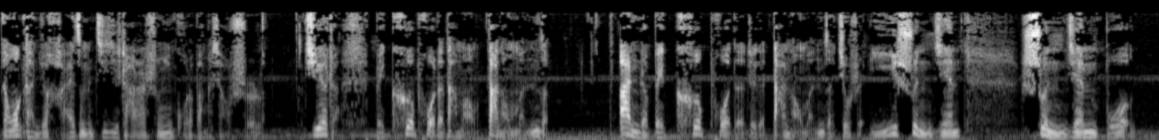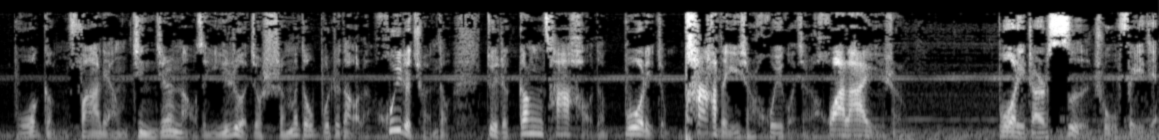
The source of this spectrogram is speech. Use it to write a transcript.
但我感觉孩子们叽叽喳喳声音过了半个小时了，接着被磕破的大脑大脑门子，按着被磕破的这个大脑门子，就是一瞬间，瞬间脖脖梗发凉，紧接着脑子一热，就什么都不知道了，挥着拳头对着刚擦好的玻璃就啪的一下挥过去了，哗啦一声，玻璃渣四处飞溅，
